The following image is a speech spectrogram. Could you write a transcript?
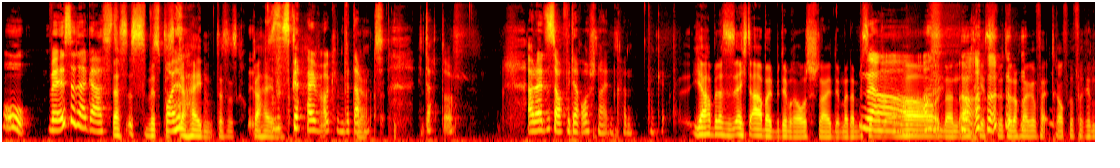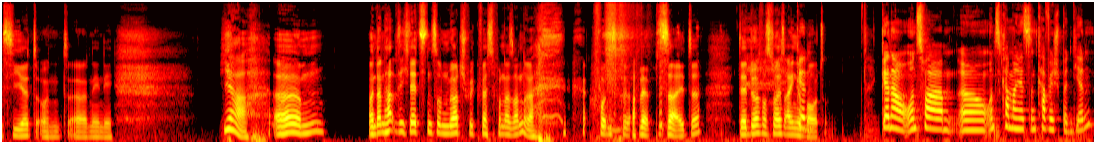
Oh, wer ist denn der Gast? Das ist, das ist geheim. Das ist geheim. Das ist geheim, okay, verdammt. Ja. Ich dachte. Aber du hättest auch wieder rausschneiden können. Okay. Ja, aber das ist echt Arbeit mit dem Rausschneiden. Immer dann bist du no. so, aha, und dann, ach, jetzt wird da nochmal drauf referenziert und äh, nee, nee. Ja, ähm, und dann hatte ich letztens so einen Merch-Request von der Sandra auf unserer Webseite, denn du hast was Neues eingebaut. Genau, und zwar, äh, uns kann man jetzt einen Kaffee spendieren,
